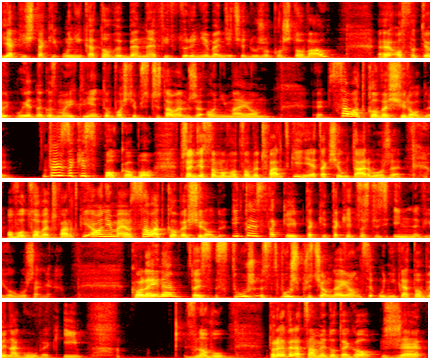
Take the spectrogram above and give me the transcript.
jakiś taki unikatowy benefit, który nie będzie Cię dużo kosztował. E, ostatnio u jednego z moich klientów właśnie przeczytałem, że oni mają e, sałatkowe środy. No To jest takie spoko, bo wszędzie są owocowe czwartki, nie? Tak się utarło, że owocowe czwartki, a oni mają sałatkowe środy. I to jest takie, takie, takie coś, co jest inne w ich ogłoszeniach. Kolejne to jest stwórz, stwórz przyciągający unikatowy nagłówek. I znowu, trochę wracamy do tego, że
